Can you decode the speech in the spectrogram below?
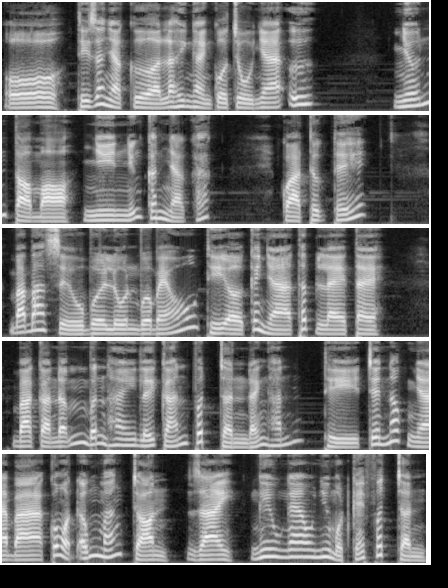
Ồ, thì ra nhà cửa là hình ảnh của chủ nhà ư. Nhớn tò mò nhìn những căn nhà khác. Quả thực thế, Bà ba xỉu vừa lùn vừa béo thì ở cái nhà thấp lè tè. Bà cả nẫm vẫn hay lấy cán phất trần đánh hắn, thì trên nóc nhà bà có một ống máng tròn, dài, nghêu ngao như một cái phất trần.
